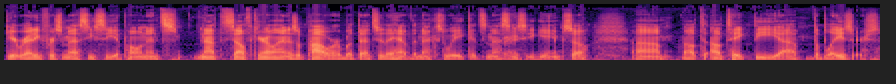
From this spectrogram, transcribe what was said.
get ready for some SEC opponents. Not that South Carolina is a power, but that's who they have the next week. It's an SEC game, so um, I'll, t- I'll take the uh, the Blazers.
